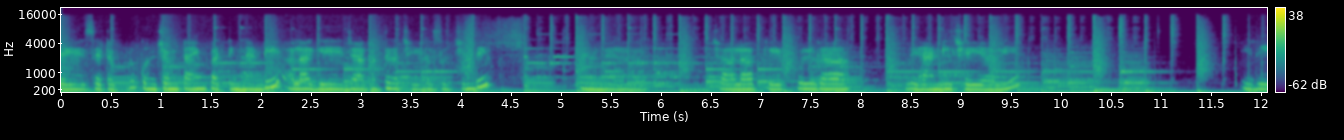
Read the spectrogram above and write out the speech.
చేసేటప్పుడు కొంచెం టైం పట్టిందండి. అలాగే జాగ్రత్తగా చేయాల్సి వచ్చింది. అండ్ చాలా కేర్ఫుల్గా ఇది హ్యాండిల్ చేయాలి. ఇది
